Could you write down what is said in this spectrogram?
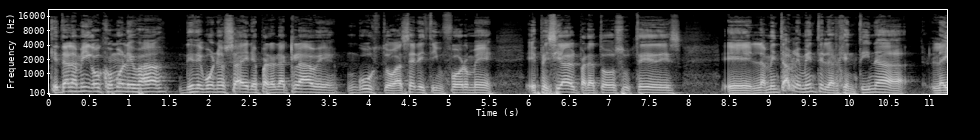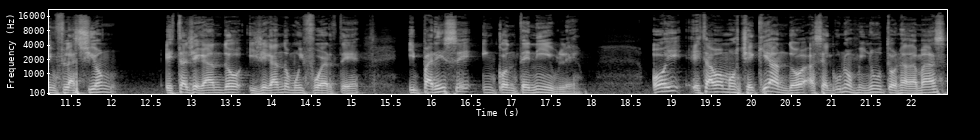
¿Qué tal amigos? ¿Cómo les va? Desde Buenos Aires para la clave, un gusto hacer este informe especial para todos ustedes. Eh, lamentablemente en la Argentina la inflación está llegando y llegando muy fuerte y parece incontenible. Hoy estábamos chequeando, hace algunos minutos nada más,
